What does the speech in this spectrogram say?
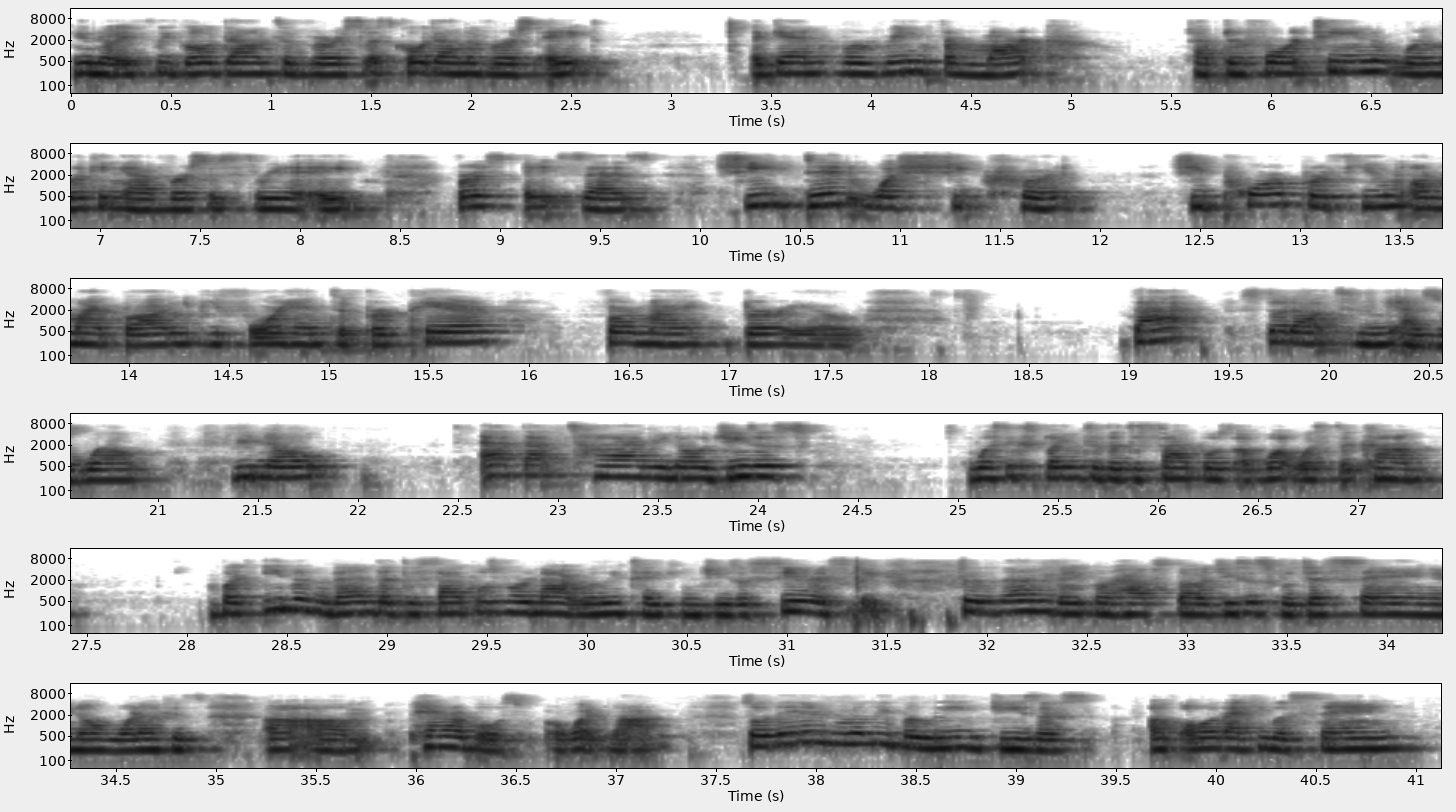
you know, if we go down to verse, let's go down to verse 8. Again, we're reading from Mark chapter 14. We're looking at verses 3 to 8. Verse 8 says, She did what she could. She poured perfume on my body beforehand to prepare for my burial. That stood out to me as well. You know, at that time, you know, Jesus was explaining to the disciples of what was to come. But even then, the disciples were not really taking Jesus seriously. To them, they perhaps thought Jesus was just saying, you know, one of his uh, um, parables or whatnot. So they didn't really believe Jesus of all that he was saying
